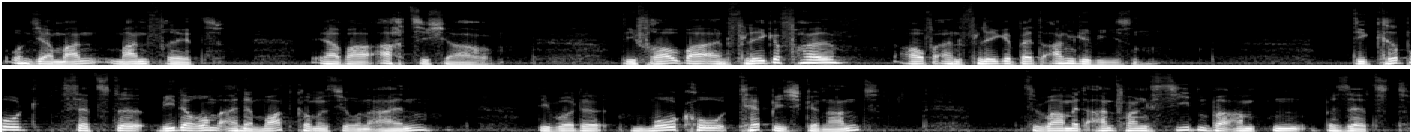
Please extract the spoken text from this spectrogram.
und ihr Mann Manfred. Er war 80 Jahre. Die Frau war ein Pflegefall, auf ein Pflegebett angewiesen. Die Kripo setzte wiederum eine Mordkommission ein. Die wurde Moko Teppich genannt. Sie war mit anfangs sieben Beamten besetzt.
